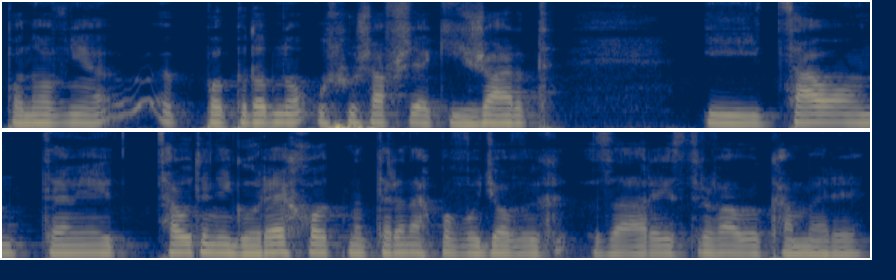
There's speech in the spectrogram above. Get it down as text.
ponownie e, po, podobno usłyszawszy jakiś żart i całą ten, cały ten jego rechot na terenach powodziowych zarejestrowały kamery.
